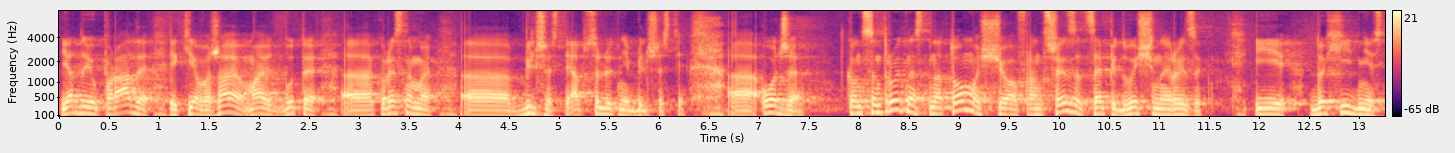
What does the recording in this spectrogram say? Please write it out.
Я даю поради, які я вважаю мають бути е, корисними е, більшості, абсолютній більшості. Отже. Концентруйтесь на тому, що франшиза це підвищений ризик. І дохідність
